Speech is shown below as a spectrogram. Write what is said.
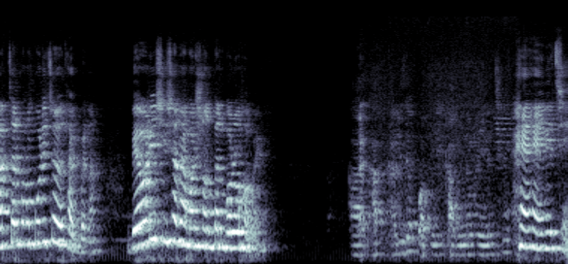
বাচ্চার কোনো পরিচয়ও থাকবে না। বেওয়ারিশ হিসাবে আমার সন্তান বড় হবে। হ্যাঁ হ্যাঁ এনেছি।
